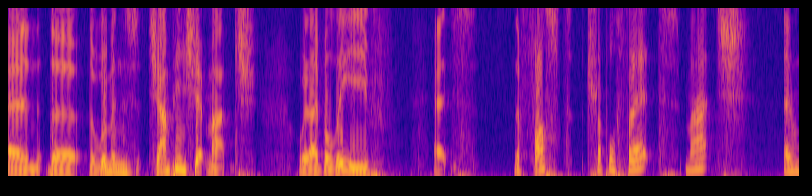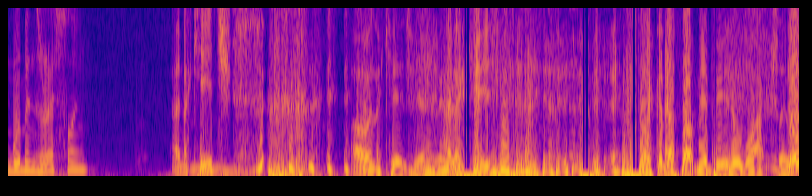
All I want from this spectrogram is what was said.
in the the women's championship match, where I believe it's the first triple threat match in women's wrestling. in a cage. Oh, in a cage, yeah. in a cage. For a second, I thought maybe you don't actually. no,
